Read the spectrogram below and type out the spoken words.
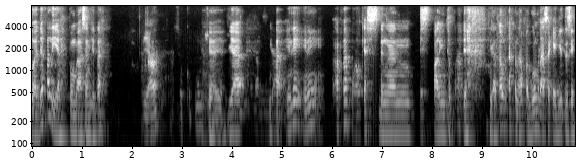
itu aja kali ya pembahasan kita. Ya cukup mungkin. Ya ya. Ya, ya ini ini apa podcast dengan paling cepat ya. Nggak tahu tak kenapa gue merasa kayak gitu sih.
